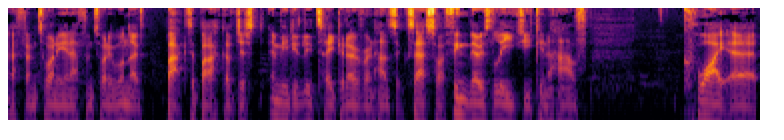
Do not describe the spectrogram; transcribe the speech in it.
FM20 and FM21 that have back to back have just immediately taken over and had success. So I think those leagues you can have quite a,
